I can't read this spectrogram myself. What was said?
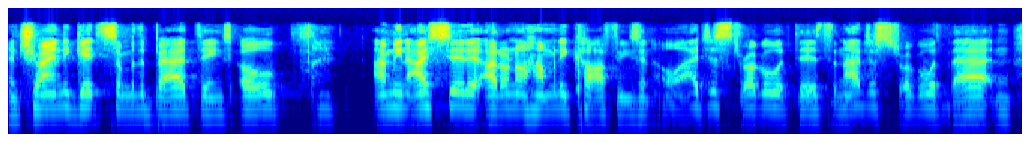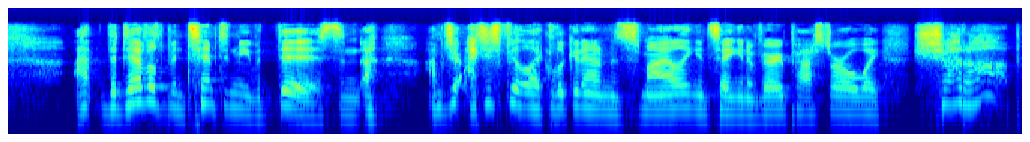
and trying to get some of the bad things. Oh, I mean, I sit at I don't know how many coffees, and oh, I just struggle with this, and I just struggle with that, and I, the devil's been tempting me with this. And I, I'm just, I just feel like looking at him and smiling and saying in a very pastoral way, shut up.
